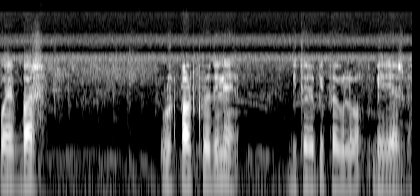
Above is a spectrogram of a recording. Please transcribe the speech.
কয়েকবার উলট পালট করে দিলে ভিতরে পিঁপড়াগুলো বেরিয়ে আসবে।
